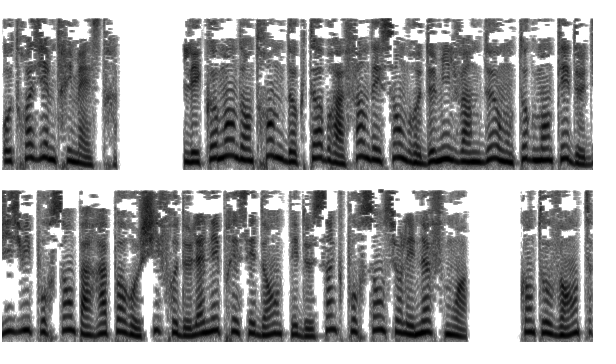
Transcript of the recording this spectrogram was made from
au troisième trimestre. Les commandes entrantes d'octobre à fin décembre 2022 ont augmenté de 18% par rapport aux chiffres de l'année précédente et de 5% sur les 9 mois. Quant aux ventes,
